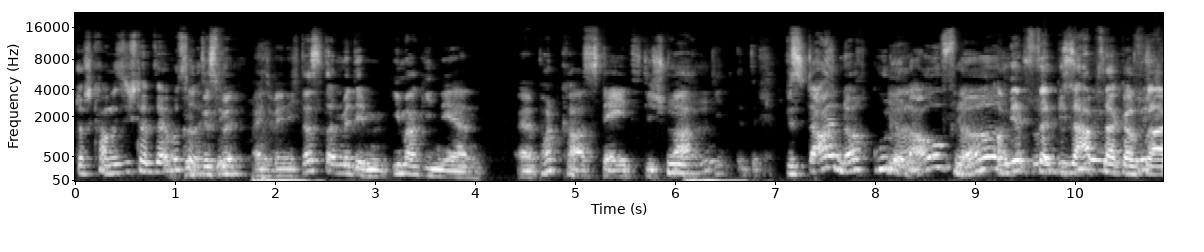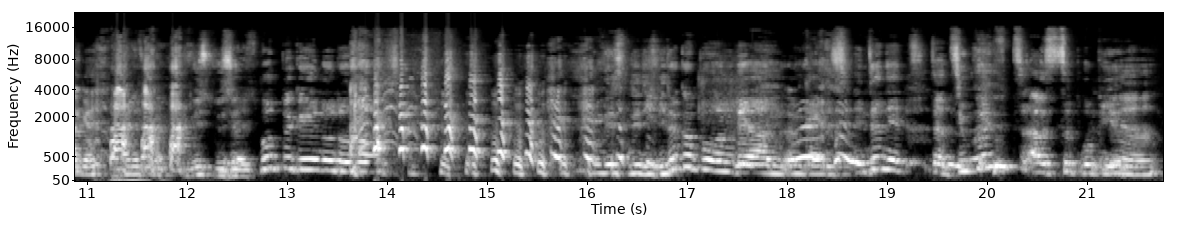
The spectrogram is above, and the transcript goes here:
Das kann man sich dann selber das, zurechtlegen. wird- also wenn ich das dann mit dem imaginären äh, Podcast-Date, die Sprache, Mhm. die, bis dahin noch guter Ja. Lauf, Ja. ne? Und jetzt dann diese Absackerfrage. Willst du Selbstmord begehen oder was? du willst nur nicht wiedergeboren werden, um das Internet der Zukunft auszuprobieren. Ja.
